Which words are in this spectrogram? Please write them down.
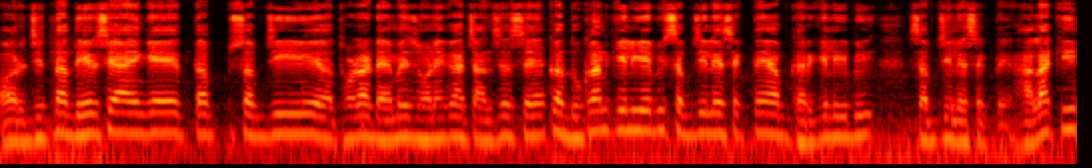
और जितना देर से आएँगे, तब सब्ज़ी थोड़ा डैमेज होने का चांसेस है। दुकान के लिए भी सब्ज़ी ले सकते हैं, आप घर के लिए भी सब्ज़ी ले सकते हैं। हालाँकि,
